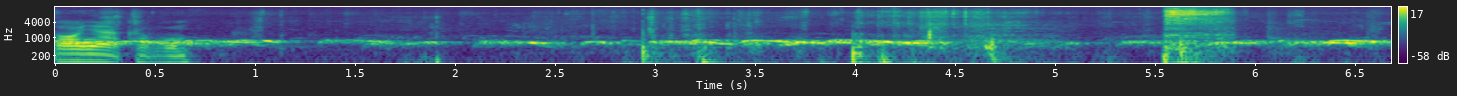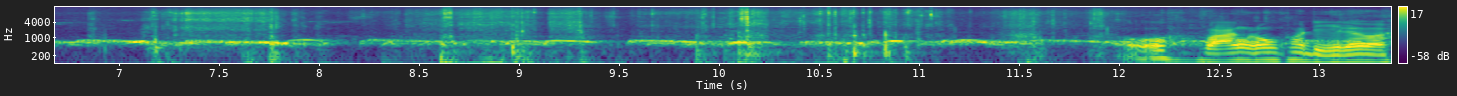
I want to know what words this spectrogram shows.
ต่อยากครับผม วางลงพอดีเลยวะ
